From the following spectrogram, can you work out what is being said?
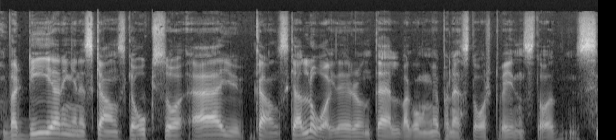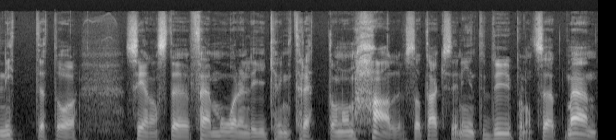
Värderingen i Skanska också är ju ganska låg. Det är runt 11 gånger på nästa års vinst. Då. Snittet då senaste fem åren ligger kring 13,5 så att aktien är inte dyr på något sätt. Men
